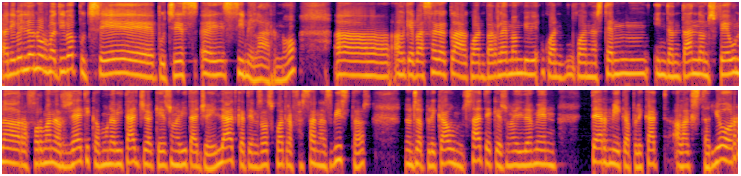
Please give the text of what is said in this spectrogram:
a nivell de normativa potser, potser és, és similar, no? Uh, el que passa que, clar, quan parlem amb, quan, quan estem intentant doncs, fer una reforma energètica en un habitatge que és un habitatge aïllat, que tens les quatre façanes vistes, doncs aplicar un SATE, que és un aïllament tèrmic aplicat a l'exterior,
